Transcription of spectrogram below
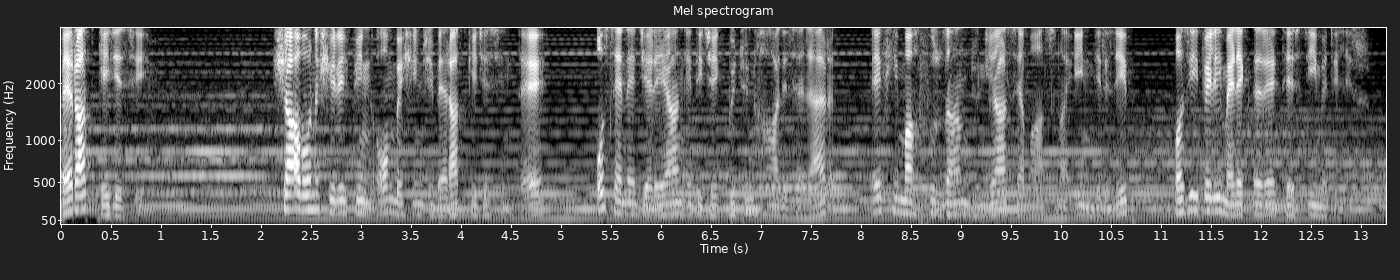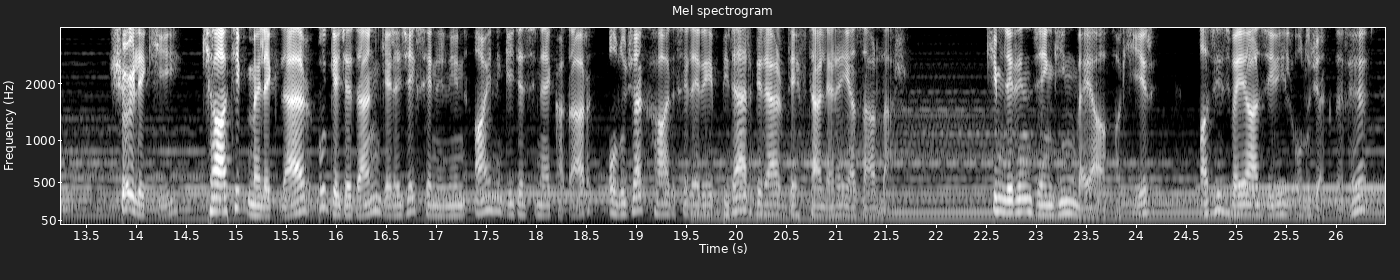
Berat Gecesi Şaban-ı Şerif'in 15. Berat Gecesi'nde o sene cereyan edecek bütün hadiseler levh-i mahfuzdan dünya semasına indirilip vazifeli meleklere teslim edilir. Şöyle ki, katip melekler bu geceden gelecek senenin aynı gecesine kadar olacak hadiseleri birer birer defterlere yazarlar. Kimlerin zengin veya fakir, aziz veya zelil olacakları,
